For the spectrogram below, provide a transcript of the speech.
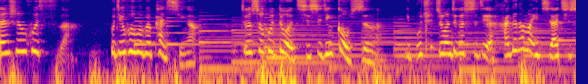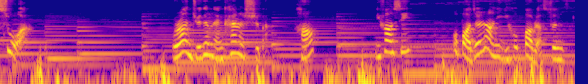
单身会死啊？不结婚会被判刑啊？这个社会对我歧视已经够深了你不去质问这个世界还跟他们一起来歧视我啊？我让你觉得难堪了是吧？好你放心我保证让你以后抱不了孙子。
